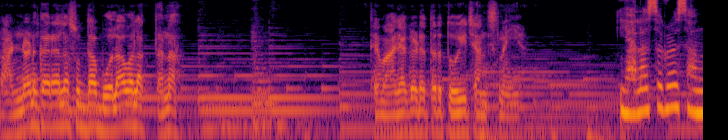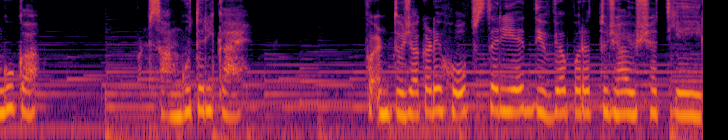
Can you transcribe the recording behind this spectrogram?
भांडण करायला सुद्धा बोलावं लागतं ना. ते माझ्याकडे तर तोही चान्स नाहीये. ह्याला सगळं सांगू का? पण सांगू तरी काय? पण तुझ्याकडे होप्स तरी आहेत दिव्या परत तुझ्या आयुष्यात येईल.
